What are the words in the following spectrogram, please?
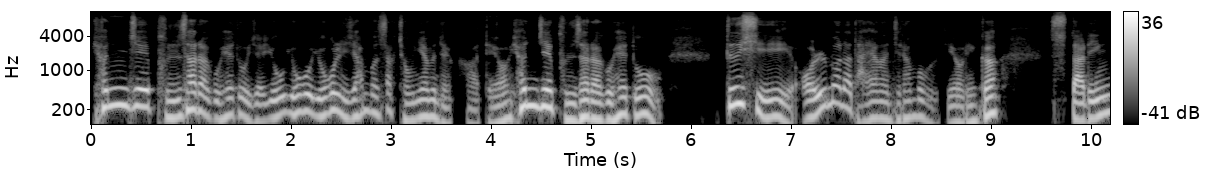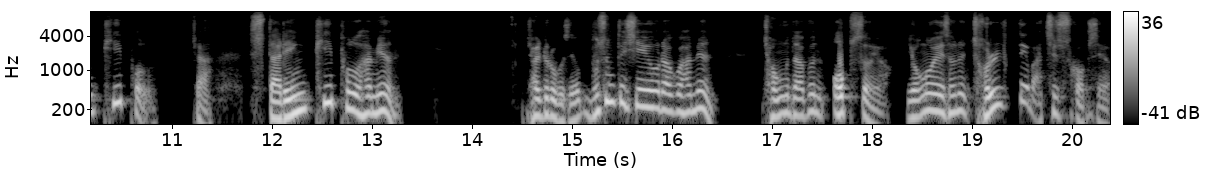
현재 분사라고 해도 이제 요, 요, 요걸 이제 한번 싹 정리하면 될 것 같아요. 현재 분사라고 해도 뜻이 얼마나 다양한지를 한번 볼게요. 그러니까 studying people. 자, studying people 하면 잘 들어보세요. 무슨 뜻이에요? 라고 하면 정답은 없어요. 영어에서는 절대 맞힐 수가 없어요.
